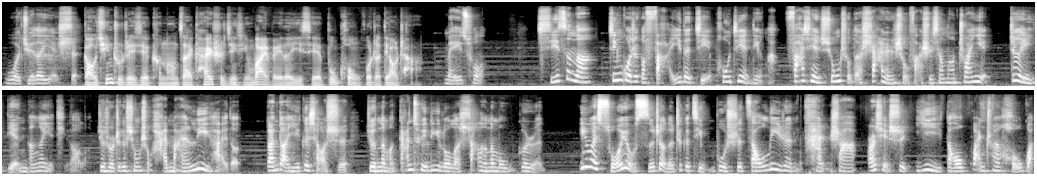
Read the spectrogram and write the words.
我觉得也是。搞清楚这些，可能在开始进行外围的一些布控或者调查。没错，其次呢，经过这个法医的解剖鉴定啊，发现凶手的杀人手法是相当专业，这一点刚刚也提到了，就说这个凶手还蛮厉害的，短短一个小时就那么干脆利落了杀了那么五个人。因为所有死者的这个颈部是遭利刃砍杀，而且是一刀贯穿喉管，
